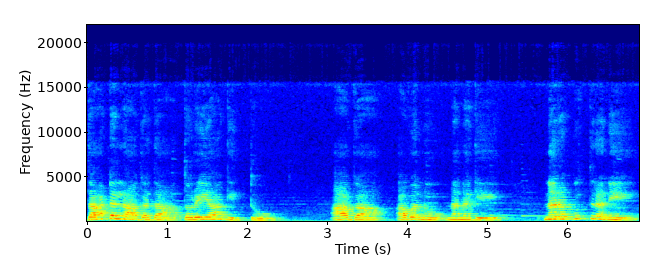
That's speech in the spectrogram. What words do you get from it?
ದಾಟಲಾಗದ ತೊರೆಯಾಗಿತ್ತು. ಆಗ ಅವನು ನನಗೆ, ನರಪುತ್ರನೇ,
